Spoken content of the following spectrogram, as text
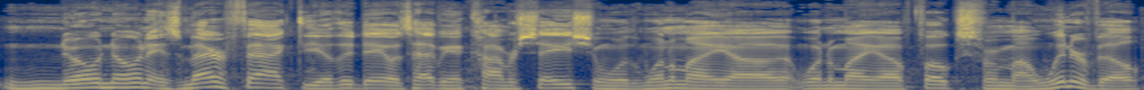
No, no. no. As a matter of fact, the other day I was having a conversation with one of my uh, one of my uh, folks from uh, Winterville,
